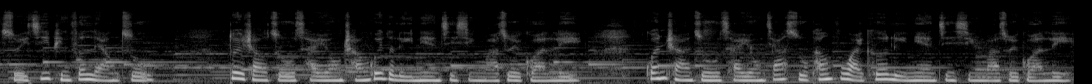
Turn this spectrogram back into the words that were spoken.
随机评分两组，对照组采用常规的理念进行麻醉管理，观察组采用加速康复外科理念进行麻醉管理。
